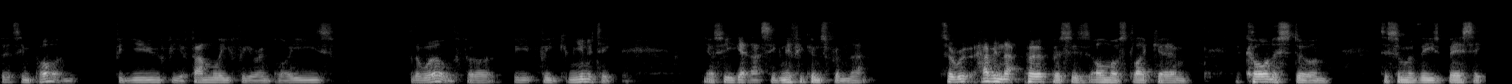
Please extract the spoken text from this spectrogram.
that's important for you, for your family, for your employees, for the world, for for, you, for your community. You know, so you get that significance from that. So having that purpose is almost like um, a cornerstone to some of these basic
